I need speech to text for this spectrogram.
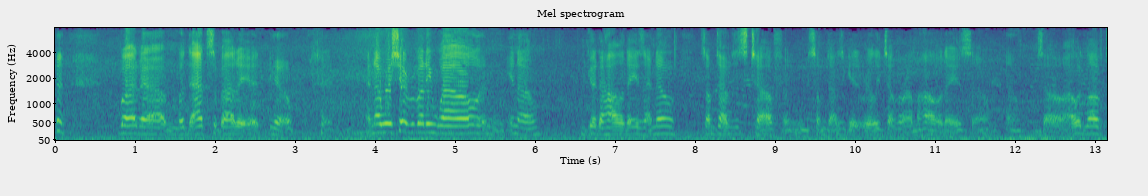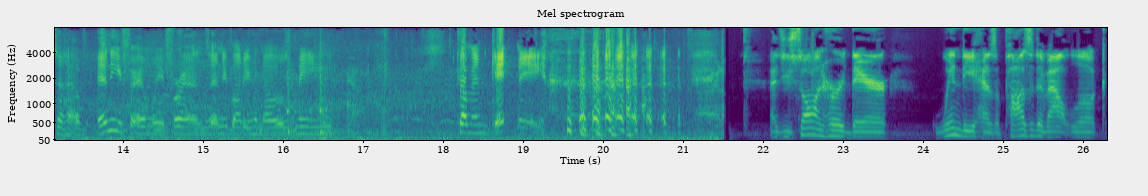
but um, but that's about it, you know. and I wish everybody well, and you know, good holidays. I know sometimes it's tough, and sometimes it gets really tough around the holidays. So you know. so I would love to have any family, friends, anybody who knows me Yeah. come and get me. As you saw and heard there, Wendy has a positive outlook,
